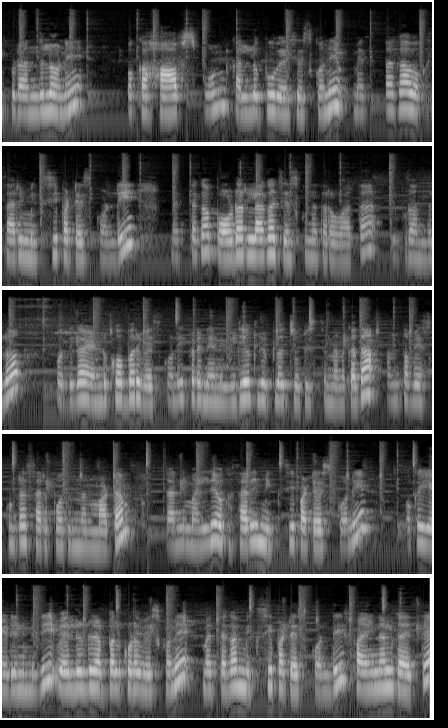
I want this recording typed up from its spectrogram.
ఇప్పుడు అందులోనే ఒక హాఫ్ స్పూన్ కల్లుపు వేసేసుకొని మెత్తగా ఒకసారి మిక్సీ పట్టేసుకోండి. మెత్తగా పౌడర్ లాగా చేసుకున్న తర్వాత ఇప్పుడు అందులో కొద్దిగా ఎండు కొబ్బరి వేసుకోండి. ఇక్కడ నేను వీడియో క్లిప్లో చూపిస్తున్నాను కదా అంత వేసుకుంటే సరిపోతుందనమాట దాన్ని మళ్ళీ ఒకసారి మిక్సీ పట్టేసుకొని ఒక ఏడెనిమిది వెల్లుల్లి రెబ్బలు కూడా వేసుకొని మెత్తగా మిక్సీ పట్టేసుకోండి. ఫైనల్గా అయితే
